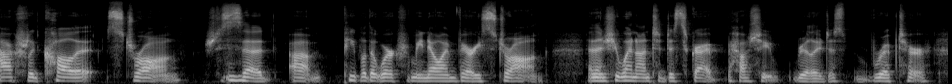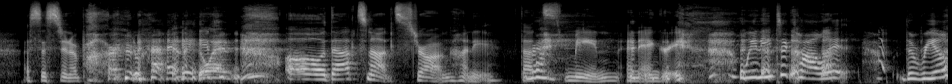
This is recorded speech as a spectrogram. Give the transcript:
actually call it strong. She said, um, "People that work for me know I'm very strong." And then she went on to describe how she really just ripped her assistant apart. And I went, "Oh, that's not strong, honey. That's Right. mean and angry." we need to call it the real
